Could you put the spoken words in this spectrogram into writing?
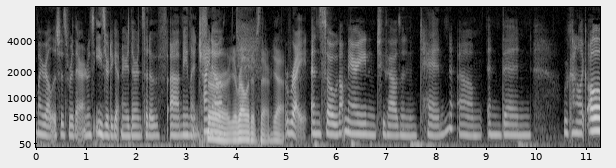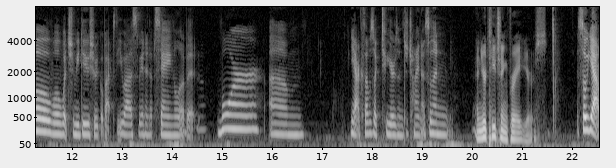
my relatives were there, and it was easier to get married there instead of uh, mainland China. Sure, your relatives there. Yeah. Right. And so we got married in 2010. Um, and then we were kind of like, oh, well, what should we do? Should we go back to the US? We ended up staying a little bit more. Um, yeah, because I was like two years into China. So then, And you're teaching for eight years. so yeah,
